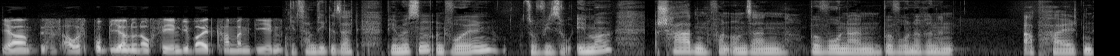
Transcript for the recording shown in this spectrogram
Ja, es ist ausprobieren und auch sehen, wie weit kann man gehen. Jetzt haben Sie gesagt, wir müssen und wollen sowieso immer Schaden von unseren Bewohnern, Bewohnerinnen abhalten.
